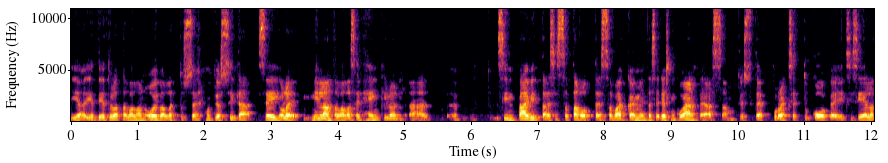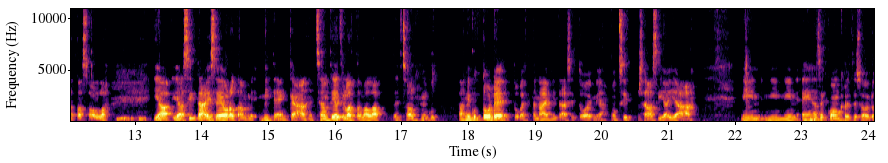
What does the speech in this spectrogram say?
ja, ja tietyllä tavalla on oivallettu se, mutta jos sitä, se ei ole millään tavalla sen henkilön ää, siinä päivittäisessä tavoitteessa, vaikka ei mentäisi edes niin kuin NPS, mutta jos sitä ei pureksettu KPIksi siellä tasolla ja, ja sitä ei seurata mitenkään. Et se on tietyllä tavalla, että se on niin kuin, vähän niin kuin todettu, että näin pitäisi toimia, mutta sitten se asia jää niin, niin, niin eihän se konkretisoidu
